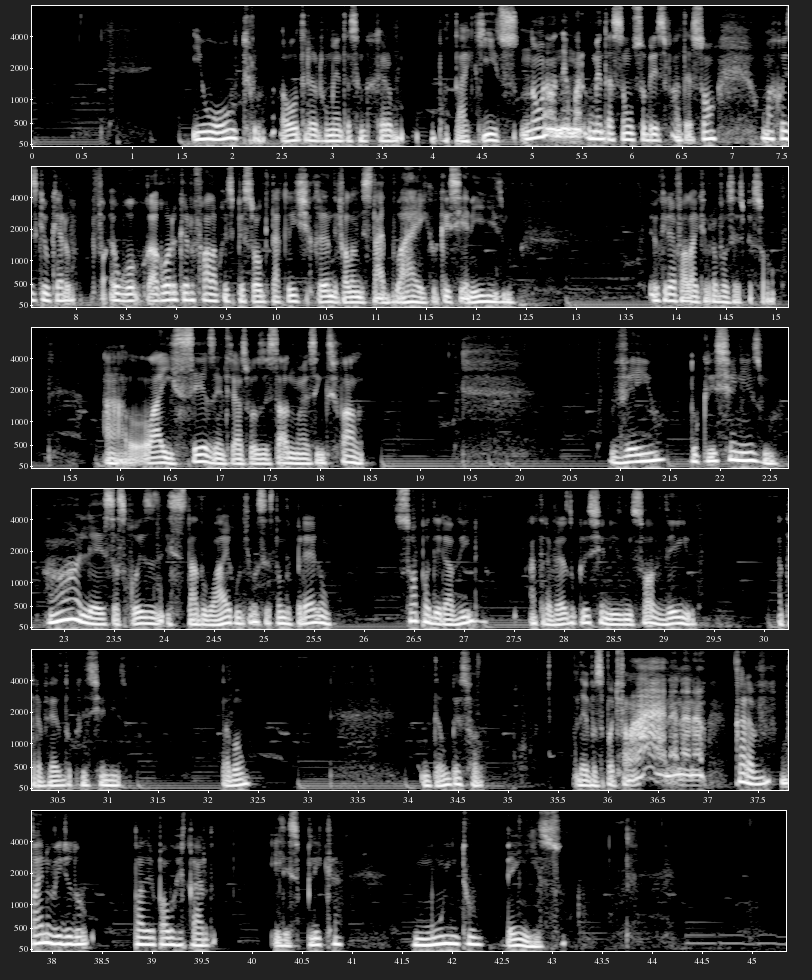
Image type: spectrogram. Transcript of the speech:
E o outro, a outra argumentação que eu quero botar aqui, não é nenhuma argumentação sobre esse fato, é só uma coisa que eu quero. Eu, agora eu quero falar com esse pessoal que tá criticando e falando Estado laico, cristianismo. Eu queria falar aqui para vocês, pessoal. A laiceza, entre aspas, do Estado, não é assim que se fala. Veio do cristianismo. Olha, essas coisas, esse estado laico que vocês tanto pregam, só poderá vir através do cristianismo e só veio através do cristianismo. Tá bom? Então, pessoal, daí você pode falar: "Ah, não, não, não". Cara, vai no vídeo do Padre Paulo Ricardo. Ele explica muito bem isso.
